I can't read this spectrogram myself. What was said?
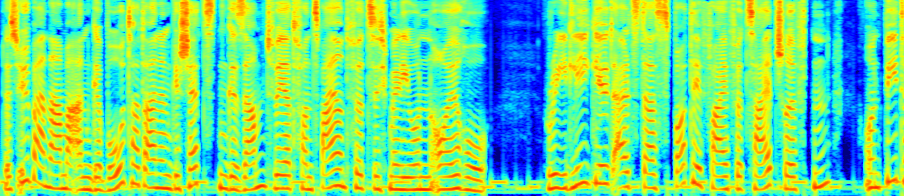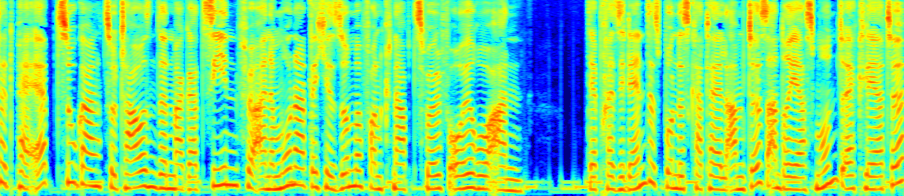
Das Übernahmeangebot hat einen geschätzten Gesamtwert von 42 Millionen Euro. Readly gilt als das Spotify für Zeitschriften und bietet per App Zugang zu tausenden Magazinen für eine monatliche Summe von knapp 12 Euro an. Der Präsident des Bundeskartellamtes, Andreas Mund, erklärte,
